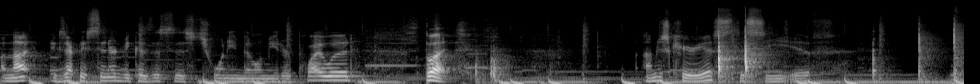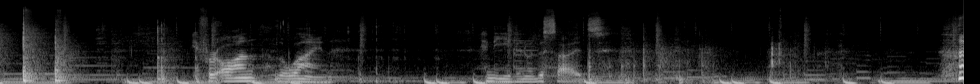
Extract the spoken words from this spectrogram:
I'm not exactly centered because this is 20 millimeter plywood, but I'm just curious to see if, if we're on the line and even with the sides.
